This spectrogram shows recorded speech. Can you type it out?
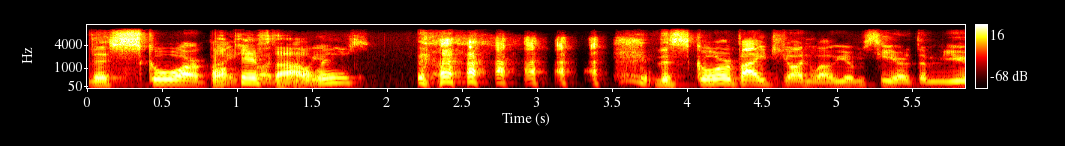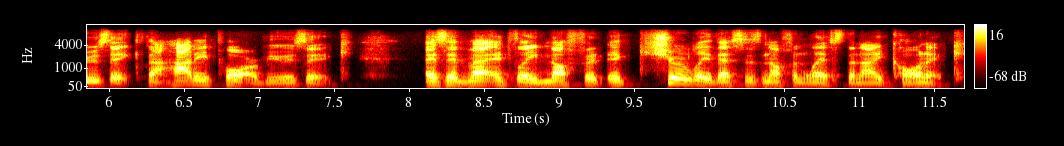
the score by gave John that Williams, the score by John Williams here, the music, the Harry Potter music, is admittedly nothing. It, surely this is nothing less than iconic.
